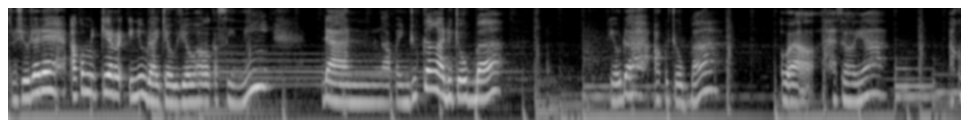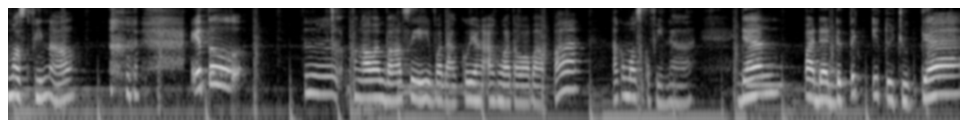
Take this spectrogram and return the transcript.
Terus yaudah deh aku mikir ini udah jauh-jauh aku ke sini dan ngapain juga nggak dicoba? Ya udah aku coba. Well hasilnya aku masuk final. Itu hmm, pengalaman banget sih buat aku yang aku nggak tahu apa apa aku masuk ke final. Dan pada detik itu juga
